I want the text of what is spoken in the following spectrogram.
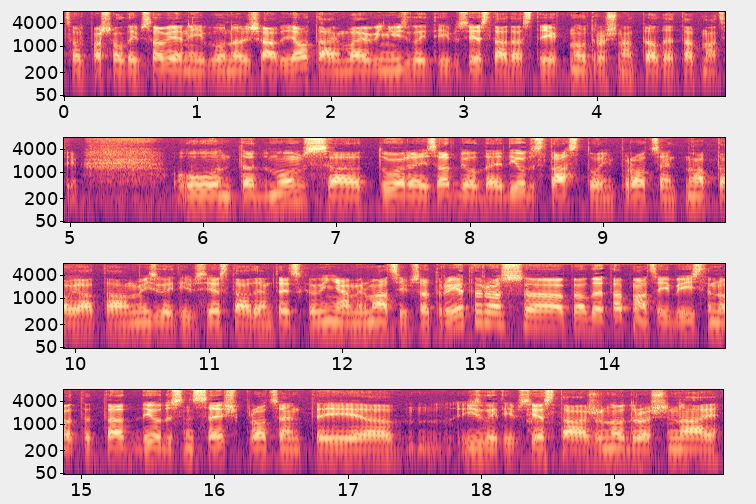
caur pašvaldību savienību un arī šādu jautājumu, vai viņu izglītības iestādās tiek nodrošināta peldēt apmācība. Un tad mums uh, toreiz atbildēja 28% no aptaujātām izglītības iestādēm, teica, ka viņām ir mācību satura ietvaros peldēt apmācību īstenot, tad 26% uh, izglītības iestāžu nodrošināja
